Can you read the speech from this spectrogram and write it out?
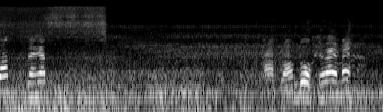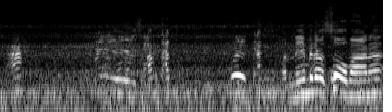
วับนะครับอะลองดูจะได้ไหมอะไม่สามตันเว้ยตันวันนี้ไม่ได้โซ่มานะฮะ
